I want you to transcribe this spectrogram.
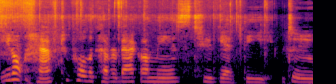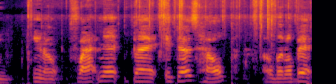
you don't have to pull the cover back on these to get the to you know, flatten it, but it does help a little bit.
